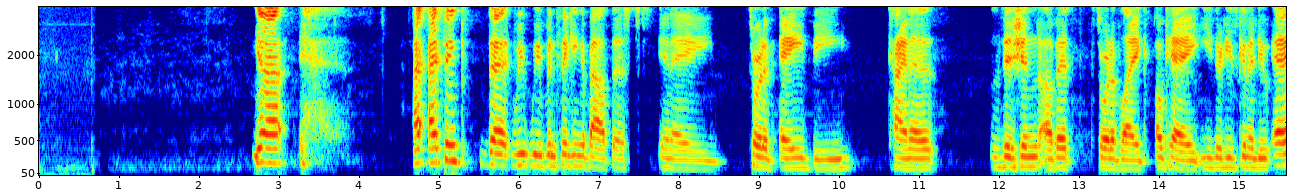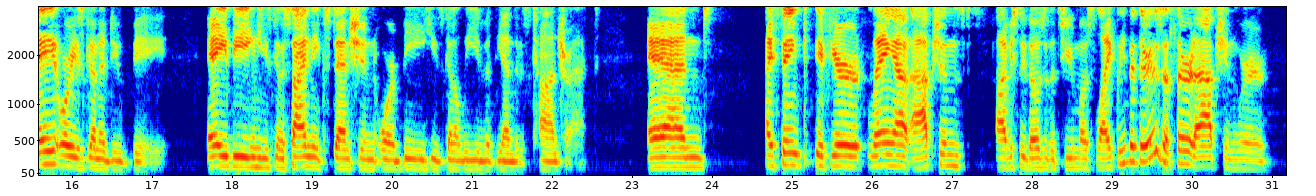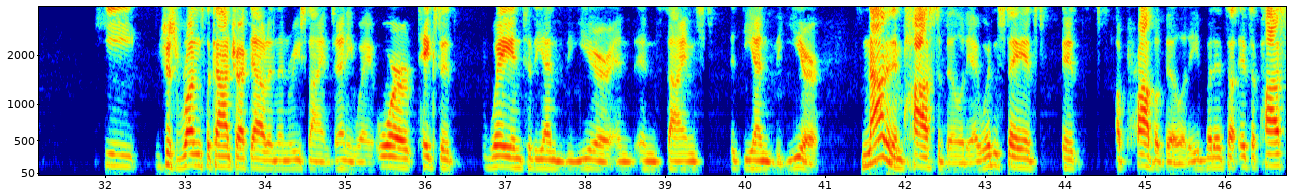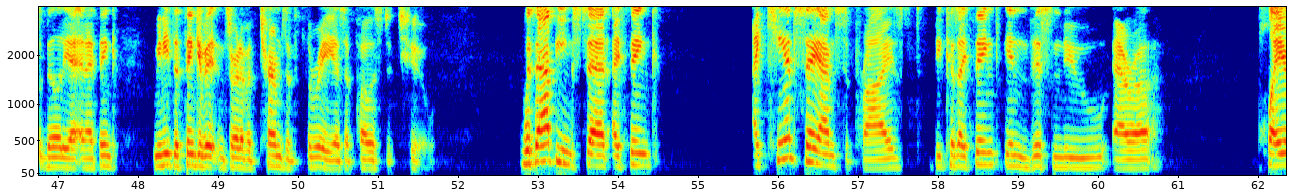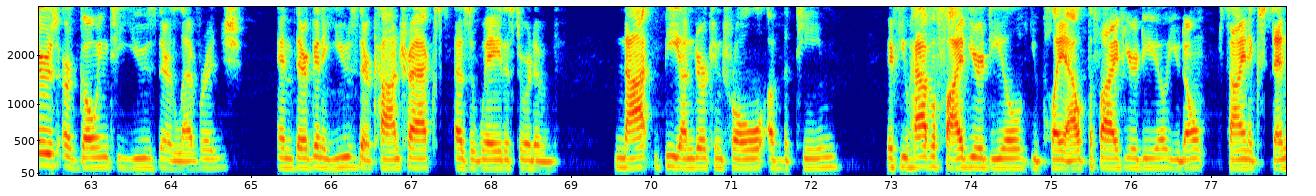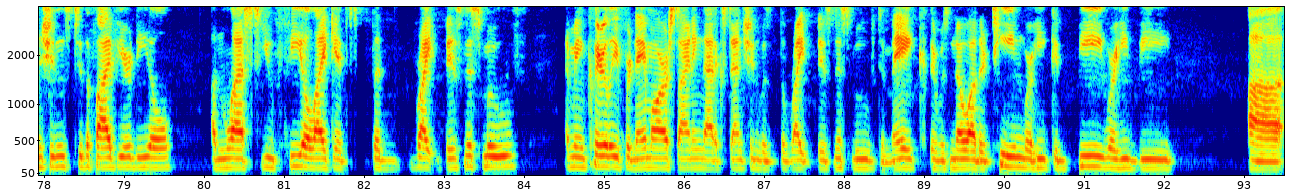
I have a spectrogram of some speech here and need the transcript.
Yeah, I, I think that we, we've been thinking about this in a sort of A B kind of vision of it. Sort of like, okay, either he's going to do A or he's going to do B. A being he's going to sign the extension, or B, he's going to leave at the end of his contract. And I think if you're laying out options, obviously those are the two most likely, but there is a third option where he just runs the contract out and then resigns anyway, or takes it way into the end of the year and, and signs at the end of the year. It's not an impossibility. I wouldn't say it's it's a probability, but it's a it's a possibility, and I think we need to think of it in sort of a terms of three as opposed to two. With that being said, I think I can't say I'm surprised because I think in this new era, players are going to use their leverage and they're going to use their contracts as a way to sort of not be under control of the team. If you have a five year deal, you play out the five year deal. You don't sign extensions to the five year deal unless you feel like it's the right business move I mean, clearly for Neymar, signing that extension was the right business move to make. There was no other team where he could be, where he'd be, uh,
